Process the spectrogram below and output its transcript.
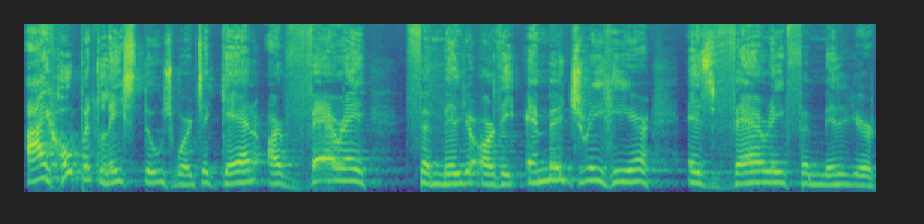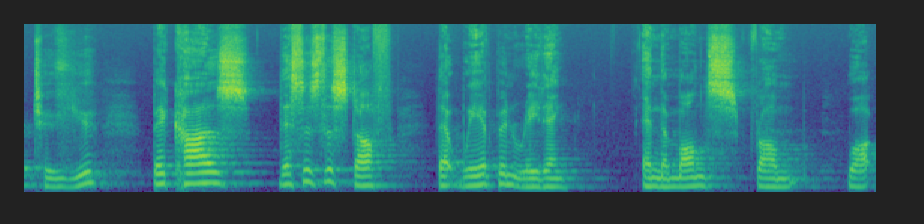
I hope at least those words again are very familiar, or the imagery here is very familiar to you, because this is the stuff that we have been reading in the months from what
